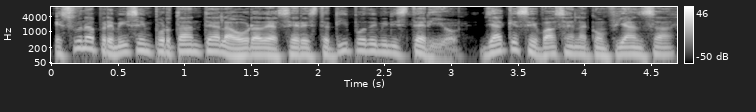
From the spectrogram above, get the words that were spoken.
es una premisa importante a la hora de hacer este tipo de ministerio, ya que se basa en la confianza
